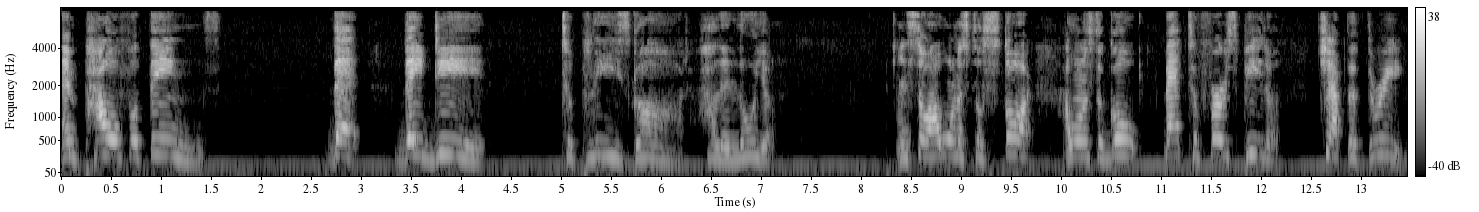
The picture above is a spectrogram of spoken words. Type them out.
and powerful things that they did to please God. Hallelujah. And so I want us to start. I want us to go back to First Peter chapter 3.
